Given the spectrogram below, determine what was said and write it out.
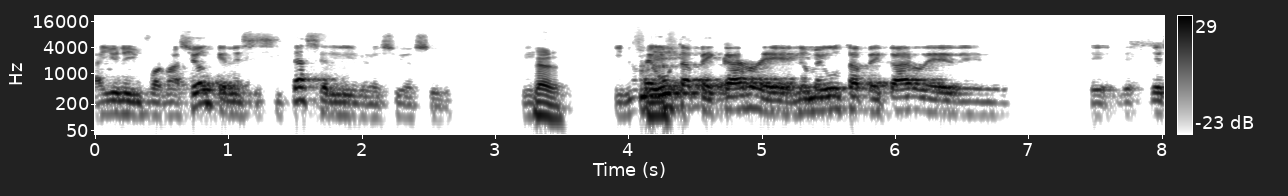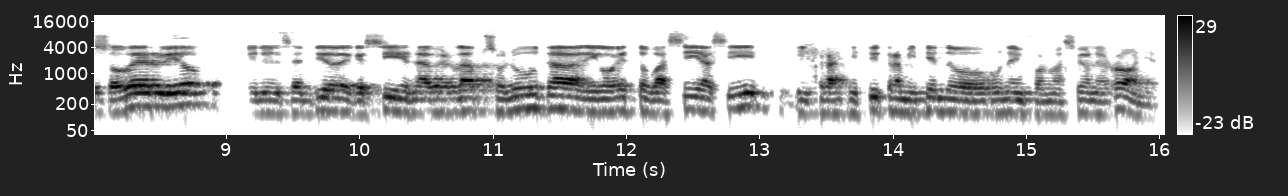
hay una información que necesitas el libro sí o sí. Claro. Y no me gusta pecar de, no me gusta pecar de, de, soberbio, en el sentido de que sí, es la verdad absoluta, digo, esto va así, así, y, estoy transmitiendo una información errónea.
